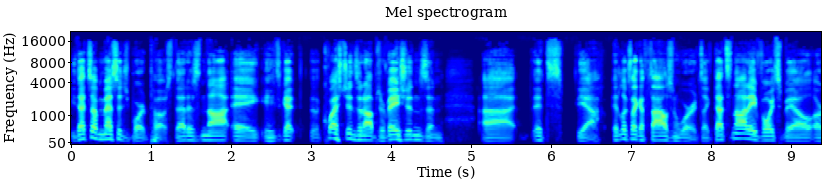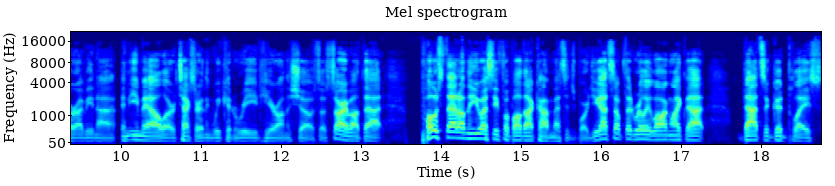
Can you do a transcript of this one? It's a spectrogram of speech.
that's a message board post. That is not a. He's got questions and observations, and uh, it's yeah, it looks like a thousand words. Like that's not a voicemail or I mean uh, an email or text or anything we can read here on the show. So sorry about that. Post that on the USCFootball.com message board. You got something really long like that? That's a good place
